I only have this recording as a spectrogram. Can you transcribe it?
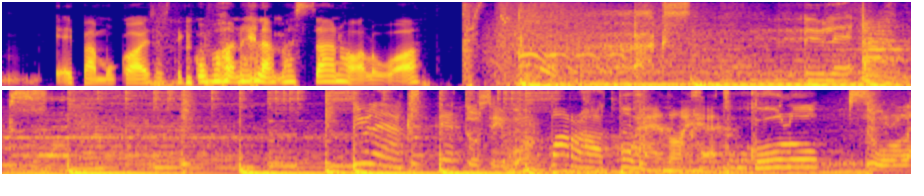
mm, epämukaisesti, kun vaan elämässään haluaa. Puheenaiheet. Kuuluu sulle.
